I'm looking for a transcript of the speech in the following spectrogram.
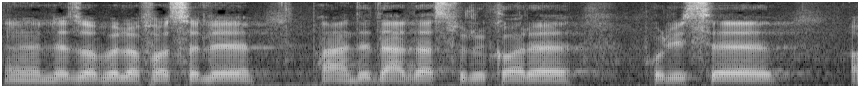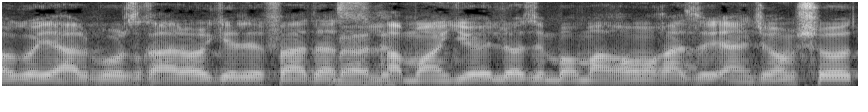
لذا بلافاصله پرنده در دستور کار پلیس آگاهی البرز قرار گرفت و از بله. لازم با مقام قضایی انجام شد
